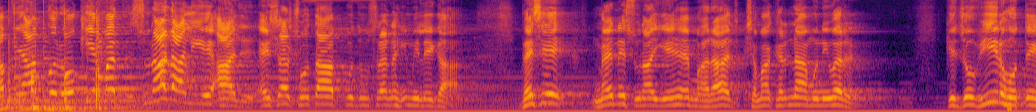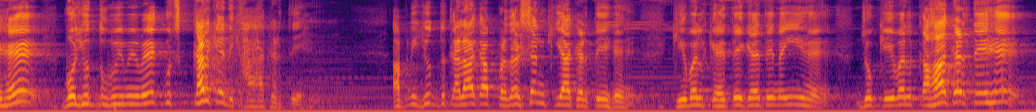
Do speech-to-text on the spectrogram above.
अपने आप को रोकिए मत, सुना डालिए आज, ऐसा श्रोता आपको दूसरा नहीं मिलेगा। वैसे मैंने सुना ये है, महाराज क्षमा करना मुनिवर कि जो वीर होते हैं, वो युद्ध भूमि में कुछ करके दिखाया करते हैं। अपनी युद्ध कला का प्रदर्शन किया करते हैं। केवल कहते कहते नहीं है। जो केवल कहा करते हैं,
